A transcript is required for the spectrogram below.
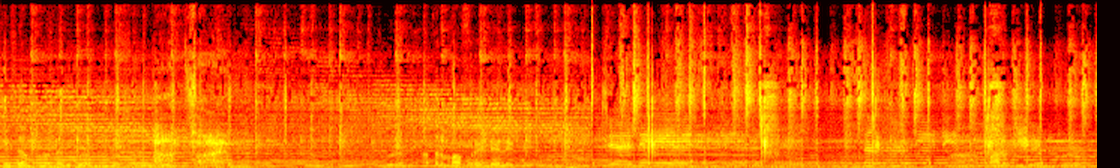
చూసాముందండి అది కూడా ముందు వస్తుంది. వీడియో. చూడండి అతను మా ఫ్రెండే లేండి. పార్వతీదేవిని చూడండి.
